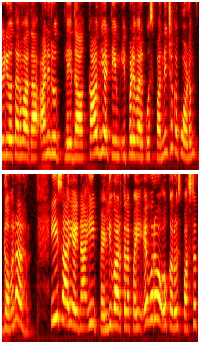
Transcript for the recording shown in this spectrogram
వీడియో తర్వాత అనిరుద్ లేదా కావ్య టీం ఇప్పటి వరకు స్పందించకపోవడం గమనార్హం. ఈసారి అయినా ఈ పెళ్ళి వార్తలపై ఎవరో ఒకరు స్పష్టత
